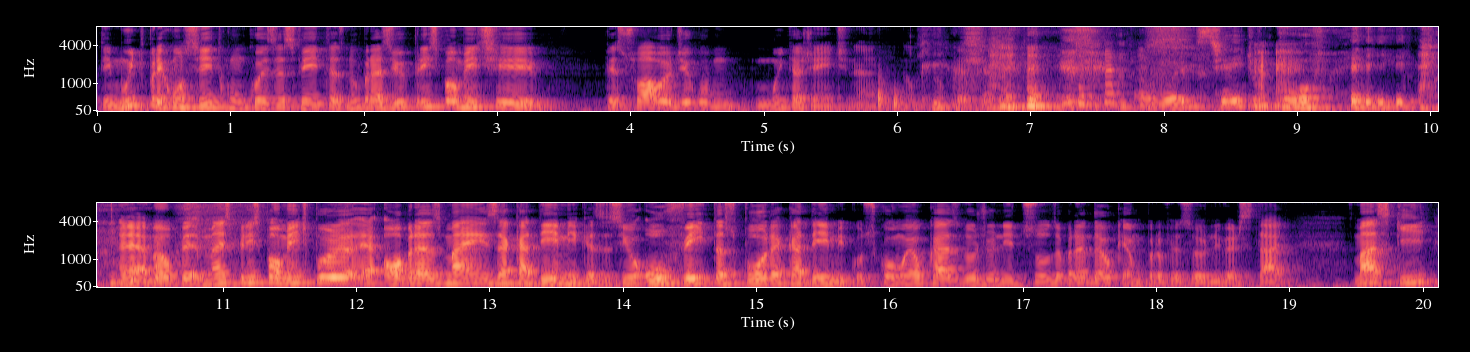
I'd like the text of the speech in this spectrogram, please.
tem muito preconceito com coisas feitas no Brasil e principalmente. Pessoal, eu digo muita gente, né? Não, não É um ônibus cheio de um povo aí. É, mas, mas principalmente por é, obras mais acadêmicas, assim, ou feitas por acadêmicos, como é o caso do Junito Souza Brandão, que é um professor universitário, mas que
